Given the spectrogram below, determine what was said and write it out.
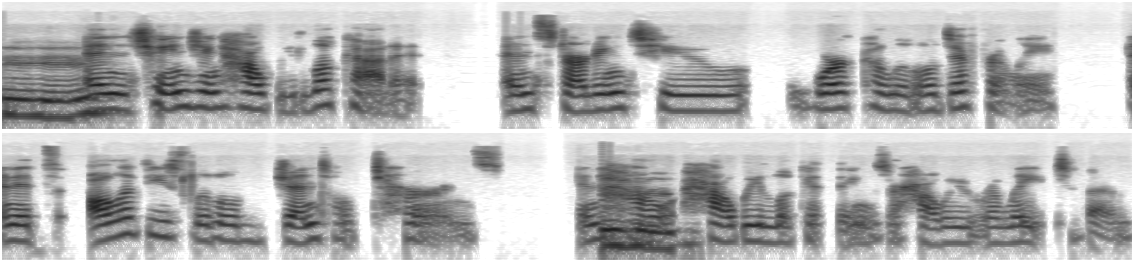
mm-hmm. and changing how we look at it and starting to work a little differently and it's all of these little gentle turns in mm-hmm. how how we look at things or how we relate to them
